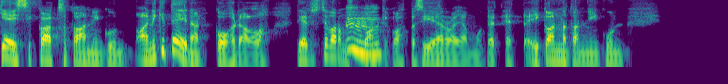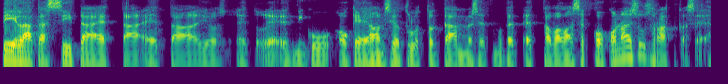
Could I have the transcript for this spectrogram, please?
keissi katsotaan niin kuin, ainakin teidän kohdalla. Tietysti varmasti mm. pankkikohtaisia eroja, mutta et, et ei kannata niin kuin pelätä sitä, että, että jos, et, et, niin kuin, okei, okay, ansiotulot on tämmöiset, mutta et, et tavallaan se kokonaisuus ratkaisee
